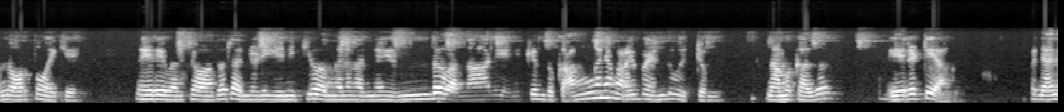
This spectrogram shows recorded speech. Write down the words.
ഒന്ന് ഓർത്തു നോക്കിയേ. നേരെ മറിച്ചോ അത് തന്നെടി എനിക്കും അങ്ങനെ തന്നെ എന്ത് വന്നാലും എനിക്കും ദുഃഖം. അങ്ങനെ പറയുമ്പോൾ എന്ത് പറ്റും? നമുക്കത് ഇരട്ടിയാകും. അപ്പം ഞാൻ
